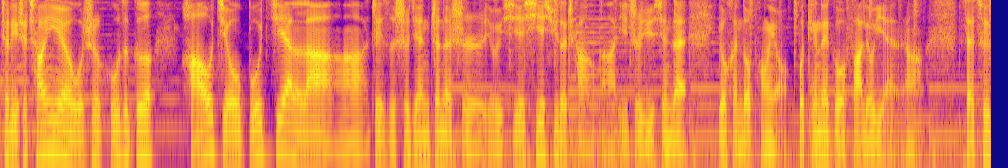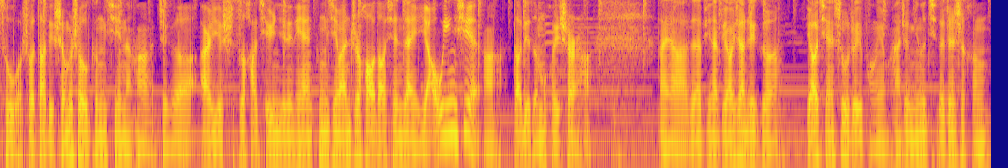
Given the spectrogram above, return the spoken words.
这里是超音乐，我是胡子哥，好久不见啦啊！这次时间真的是有一些些许的长啊，以至于现在有很多朋友不停的给我发留言啊，在催促我说到底什么时候更新呢？哈，这个二月十四号情人节那天更新完之后，到现在杳无音讯啊，到底怎么回事哈？哎呀，在平台比较像这个摇钱树这位朋友啊，这个名字起的真是很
